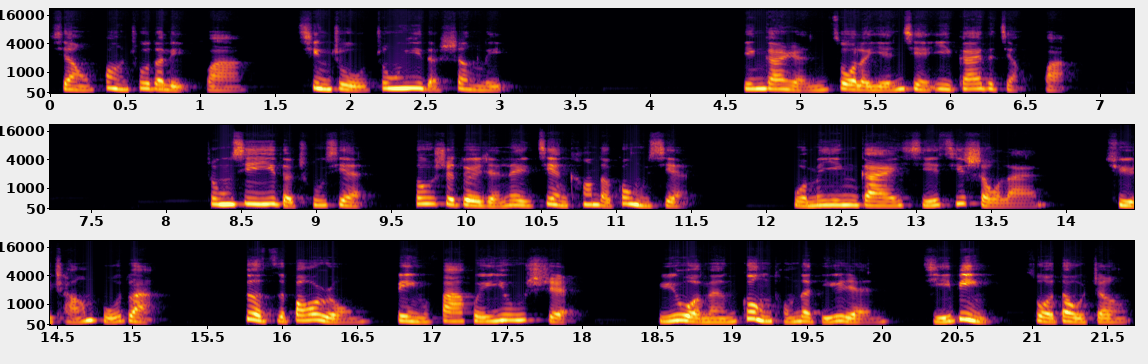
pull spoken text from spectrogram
像放出的礼花，庆祝中医的胜利。丁干人做了言简意赅的讲话：中西医的出现都是对人类健康的贡献。我们应该携起手来，取长补短，各自包容并发挥优势，与我们共同的敌人疾病做斗争。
